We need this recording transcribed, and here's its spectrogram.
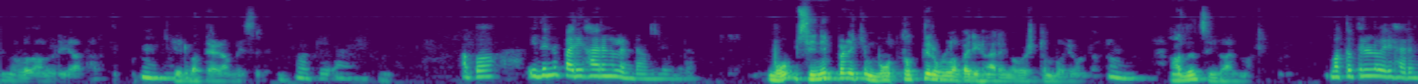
എന്നുള്ളതാണ് ഒരു യാഥാർത്ഥ്യം. എഴുപത്തേഴാം വയസ്സിൽ. ഓക്കെ അപ്പോ ഇതിന് പരിഹാരങ്ങൾ ഉണ്ടാവില്ലേ ശനിപ്പഴയ്ക്ക് മൊത്തത്തിലുള്ള പരിഹാരങ്ങൾ ഇഷ്ടം പോലെ ഉണ്ട്. അത് ചെയ്താൽ മതി. മൊത്തത്തിലുള്ള പരിഹാരം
